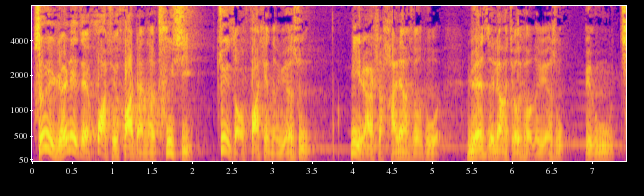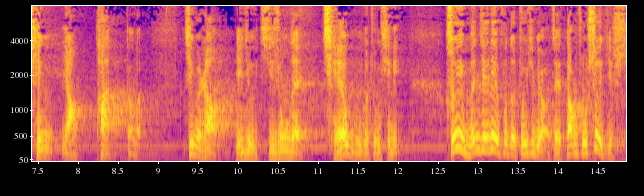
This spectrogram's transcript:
所以，人类在化学发展的初期，最早发现的元素必然是含量较多、原子量较小的元素，比如氢、氧、碳等等，基本上也就集中在前五个周期里。所以，门捷列夫的周期表在当初设计时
